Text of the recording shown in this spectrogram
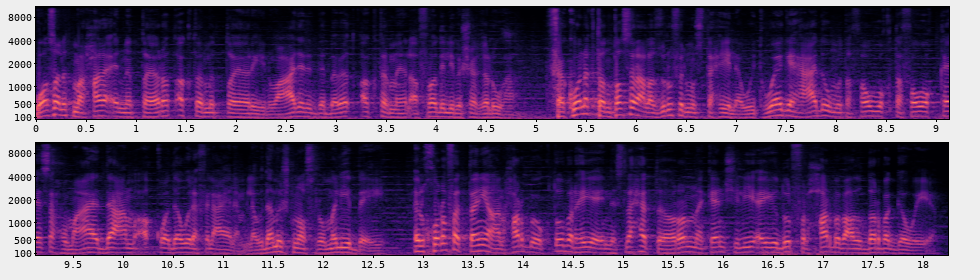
وصلت مرحلة إن الطيارات أكتر من الطيارين وعدد الدبابات أكتر من الأفراد اللي بيشغلوها. فكونك تنتصر على الظروف المستحيلة وتواجه عدو متفوق تفوق كاسح ومعاه دعم أقوى دولة في العالم، لو ده مش نصر أمال يبقى إيه؟ الخرافة التانية عن حرب أكتوبر هي إن سلاح الطيران ما كانش ليه أي دور في الحرب بعد الضربة الجوية.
